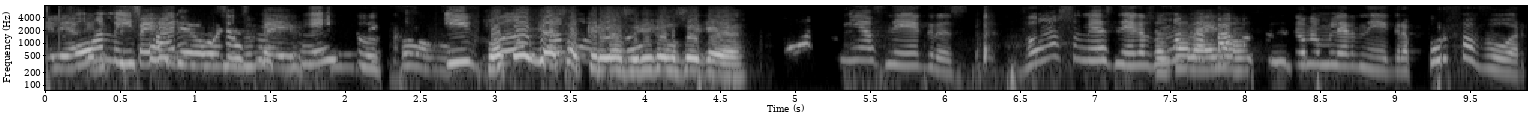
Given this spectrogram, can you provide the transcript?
Ele, ele homens, se parem perdeu com ali seus defeitos e vão ver essa criança aqui que eu não sei quem é. assumir as negras. Vão assumir as negras, Eu vamos também acabar com a solidão da mulher negra, por favor.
